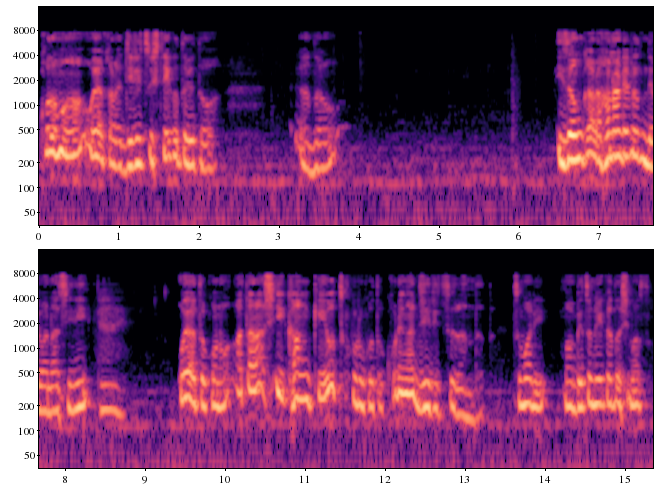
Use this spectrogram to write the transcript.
うん子供が親から自立していくというと、あの、依存から離れるんではなしに、はい親と子の新しい関係を作ること、これが自立なんだと。つまり、まあ、別の言い方をしますと、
